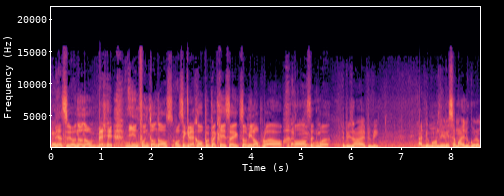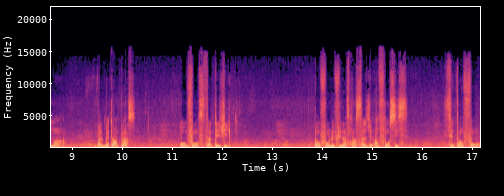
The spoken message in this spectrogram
bien sûr. Non, non, mais il y a une, faut une tendance. C'est clair qu'on ne peut pas créer 500 000 emplois en, sept mois. Le président de la République a demandé récemment, et le gouvernement va le mettre en place, un fonds stratégique, un fonds de financement stratégique, un fonds 6, c'est un fonds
